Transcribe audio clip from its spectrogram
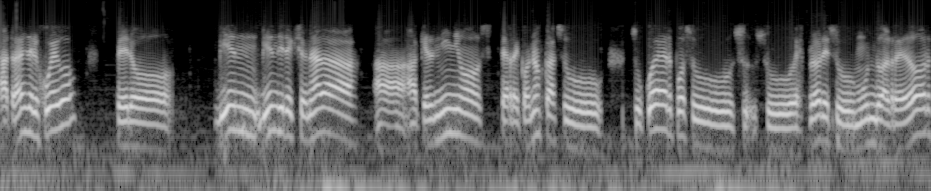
a través del juego, pero bien, bien direccionada a, que el niño se reconozca su, su cuerpo, su, su, explore su mundo alrededor.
